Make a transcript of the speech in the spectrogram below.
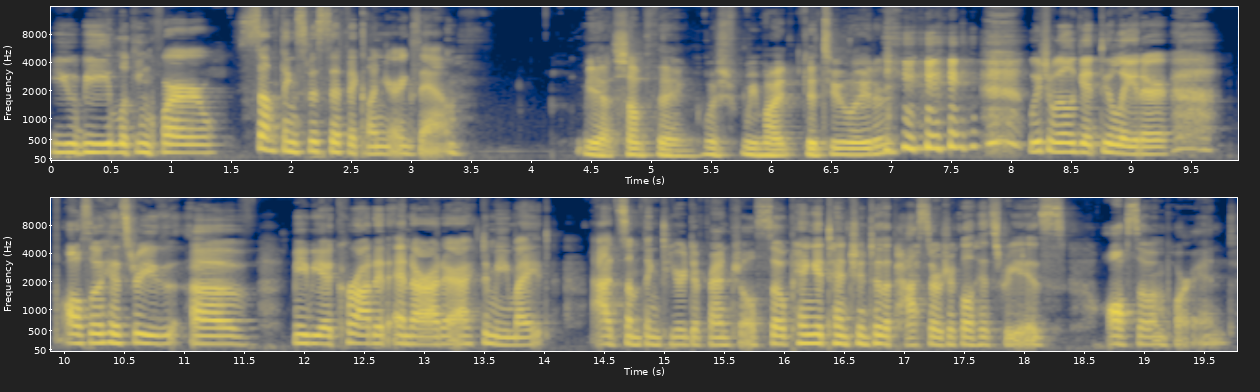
you'd be looking for something specific on your exam, Yeah, something which we might get to later. which we'll get to later. Also, histories of maybe a carotid endarterectomy might add something to your differential. So, paying attention to the past surgical history is also important.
